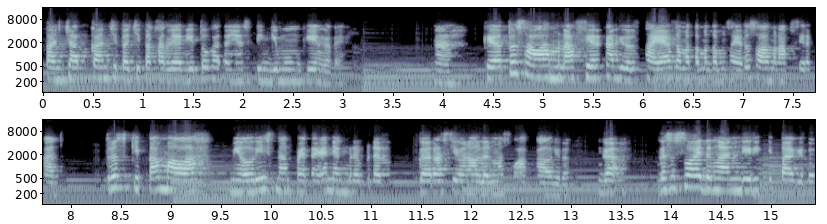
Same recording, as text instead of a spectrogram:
tancapkan cita-cita kalian itu katanya setinggi mungkin katanya. Nah kita tuh salah menafsirkan gitu saya sama teman-teman saya tuh salah menafsirkan. Terus kita malah milih senam PTN yang benar-benar gak rasional dan masuk akal gitu. Nggak nggak sesuai dengan diri kita gitu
